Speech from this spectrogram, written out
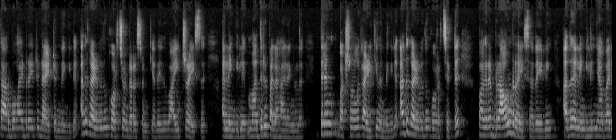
കാർബോഹൈഡ്രേറ്റ് ഡയറ്റ് ഉണ്ടെങ്കിൽ അത് കഴിവതും കുറച്ച് കൊണ്ടുവരാൻ ശ്രമിക്കുക. അതായത് വൈറ്റ് റൈസ് അല്ലെങ്കിൽ മധുര പലഹാരങ്ങൾ ഇത്തരം ഭക്ഷണങ്ങൾ കഴിക്കുന്നുണ്ടെങ്കിൽ അത് കഴിവതും കുറച്ചിട്ട് പകരം ബ്രൗൺ റൈസ് അതായത് അത് അല്ലെങ്കിൽ ഞവര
